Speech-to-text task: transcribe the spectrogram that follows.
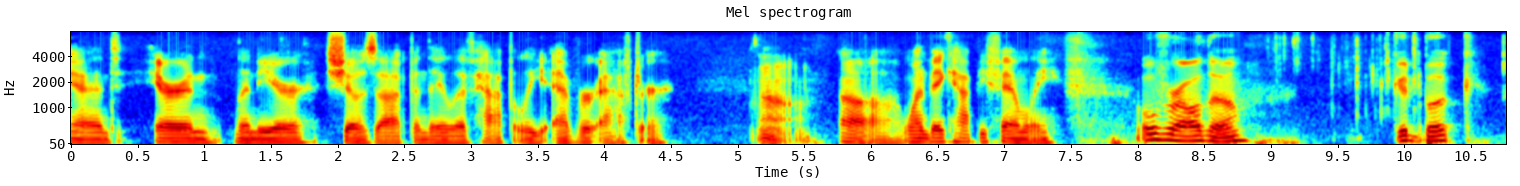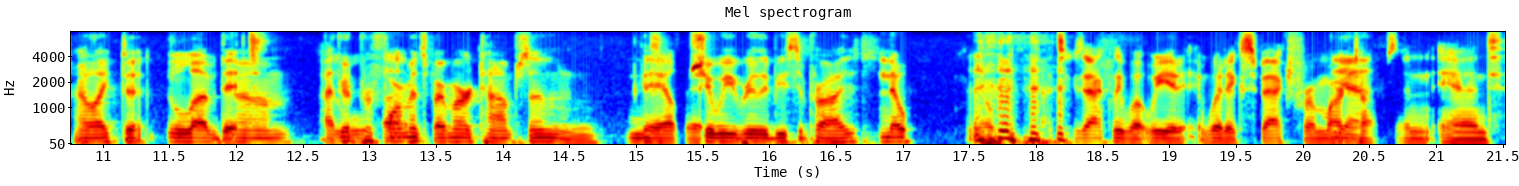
and Aryn Leneer shows up, and they live happily ever after. Oh, Oh, one big happy family. overall though, good book. I liked it. Loved it. Um, I good performance by Marc Thompson. And Nailed it. Should we really be surprised? Nope. Nope. That's exactly what we would expect from Marc Yeah. Thompson, and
